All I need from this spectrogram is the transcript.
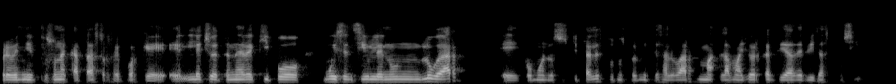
prevenir pues, una catástrofe, porque el hecho de tener equipo muy sensible en un lugar eh, como en los hospitales, pues nos permite salvar la mayor cantidad de vidas posibles.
